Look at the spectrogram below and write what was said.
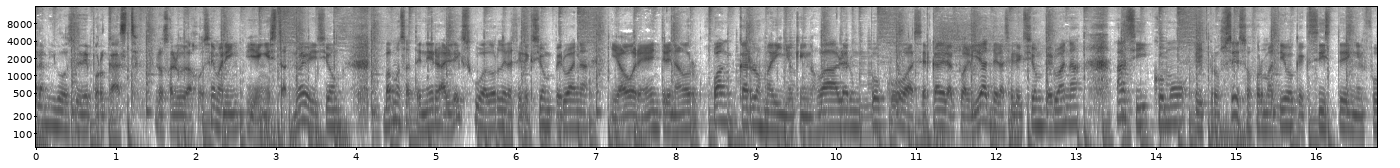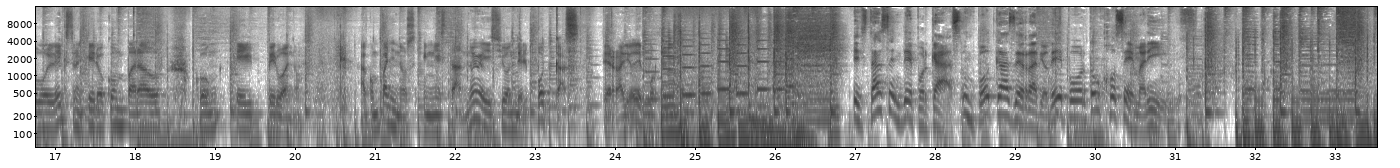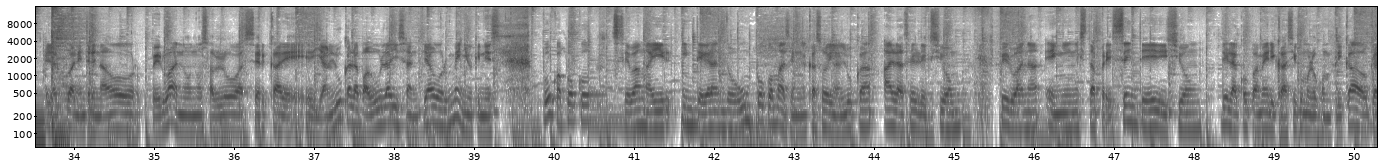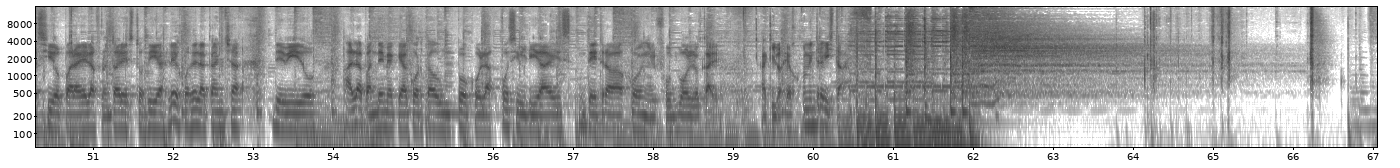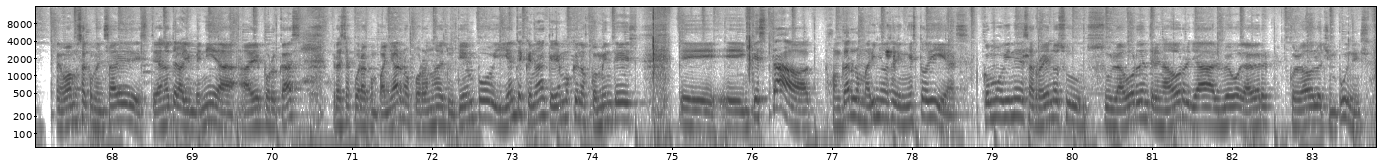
amigos de Deporcast? Los saluda José Marín y en esta nueva edición vamos a tener al exjugador de la selección peruana y ahora entrenador Juan Carlos Mariño, quien nos va a hablar un poco acerca de la actualidad de la selección peruana, así como el proceso formativo que existe en el fútbol extranjero comparado con el peruano. Acompáñenos en esta nueva edición del podcast de Radio Deportes. Estás en Deporcast, un podcast de Radio Deport con José Marín. El actual entrenador peruano nos habló acerca de Gianluca Lapadula y Santiago Ormeño, quienes poco a poco se van a ir integrando un poco más, en el caso de Gianluca, a la selección peruana en esta presente edición de la Copa América, así como lo complicado que ha sido para él afrontar estos días lejos de la cancha debido a la pandemia que ha cortado un poco las posibilidades de trabajo en el fútbol local. Aquí los dejo con la entrevista. Vamos a comenzar este, dándote la bienvenida a Deporcast. Gracias por acompañarnos, por darnos de tu tiempo. Y antes que nada, queríamos que nos comentes eh, en qué está Juan Carlos Mariño en estos días. ¿Cómo viene desarrollando su, su labor de entrenador ya luego de haber colgado los chimpunes?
